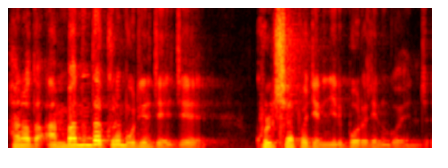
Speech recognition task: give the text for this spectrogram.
하나도 안 받는다. 그러면 우리는 이제 이제 골치 아파지는 일이 벌어지는 거예요 이제.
